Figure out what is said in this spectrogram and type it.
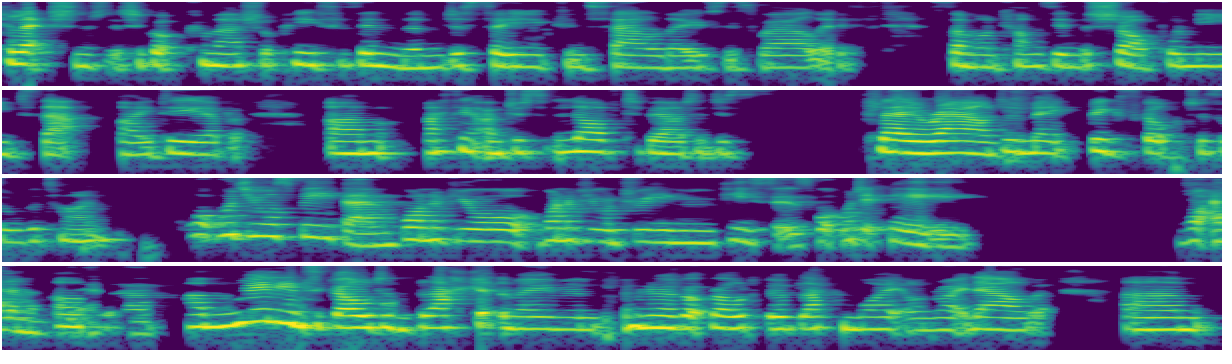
collections that have got commercial pieces in them, just so you can sell those as well if someone comes in the shop or needs that idea. But um, I think I'd just love to be able to just play around and make big sculptures all the time. What would yours be then? One of your one of your dream pieces? What would it be? What element? Oh, I'm really into gold and black at the moment. I mean, I've got gold, uh, black and white on right now, but um,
